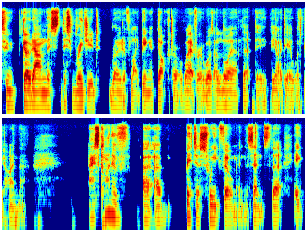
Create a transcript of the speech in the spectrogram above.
to go down this this rigid road of like being a doctor or whatever it was, a lawyer that the the idea was behind that. And it's kind of a, a bittersweet film in the sense that it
